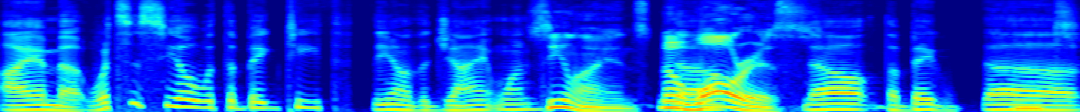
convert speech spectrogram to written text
I am a. What's the seal with the big teeth? You know, the giant one. Sea lions. No, No. walrus. No, the big. Uh,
